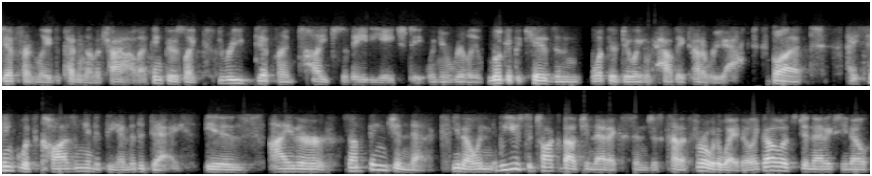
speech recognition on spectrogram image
differently depending on the child. I think there's like three different types of ADHD when you really look at the kids and what they're doing and how they kind of react. But I think what's causing it at the end of the day is either something genetic, you know, and we used to talk about genetics and just kind of throw it away. They're like, oh, it's genetics, you know,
